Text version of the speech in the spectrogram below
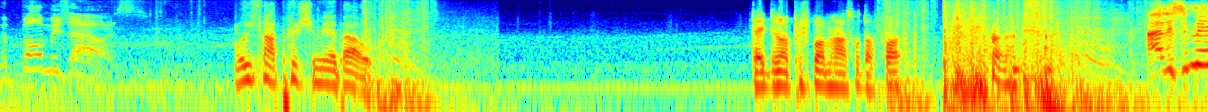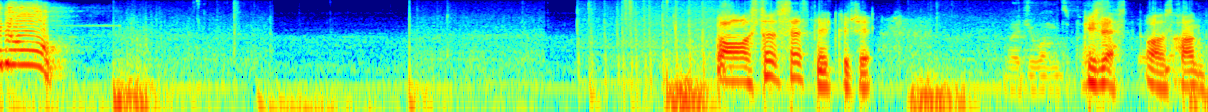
The bomb is ours. Why you start pushing me about? They did not push bomb house, what the fuck? Alice middle! Oh, it's Seth played good shit. Where do you want me to put? Who's left? Oh, it's Hung.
